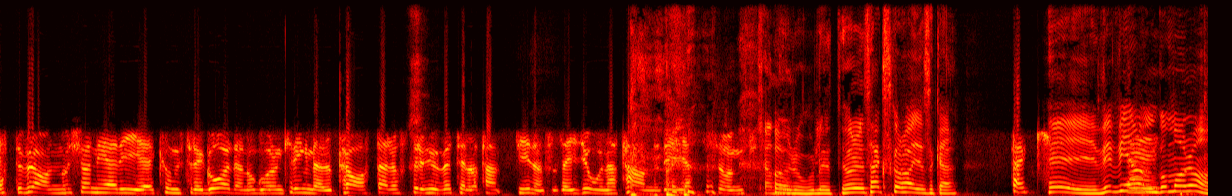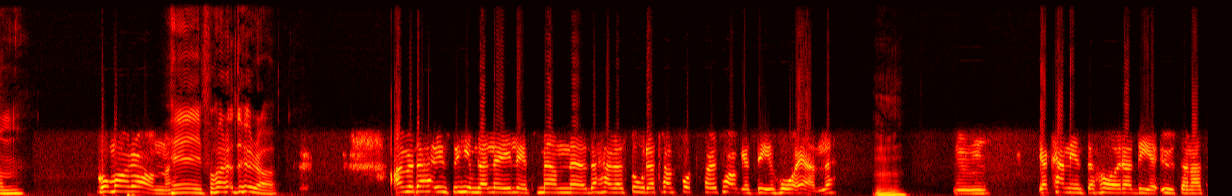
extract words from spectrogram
Jättebra. Man kör ner i eh, Kungsträdgården och går omkring där och pratar röster i huvudet hela ta- tiden så säger Jonathan. Det är jättesunt. Vad roligt. Hörru, tack ska du ha Jessica. Tack. Hej, Vivian, Hej. god morgon. God morgon. Hej, få höra du då. Ja, men det här är så himla löjligt, men eh, det här stora transportföretaget DHL. Mm. Jag kan inte höra det utan att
